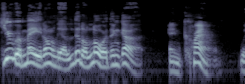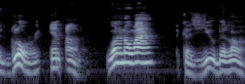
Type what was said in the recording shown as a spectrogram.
You were made only a little lower than God and crowned with glory and honor. You want to know why? Because you belong.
